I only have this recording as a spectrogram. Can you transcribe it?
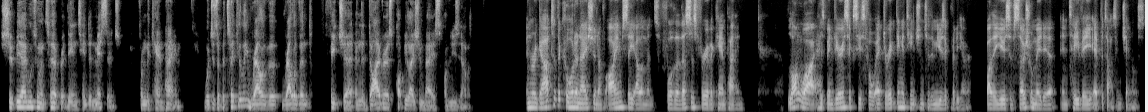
should be able to interpret the intended message from the campaign, which is a particularly relevant, relevant feature in the diverse population base of New Zealand. In regard to the coordination of IMC elements for the This Is Forever campaign, Long White has been very successful at directing attention to the music video by the use of social media and TV advertising channels.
